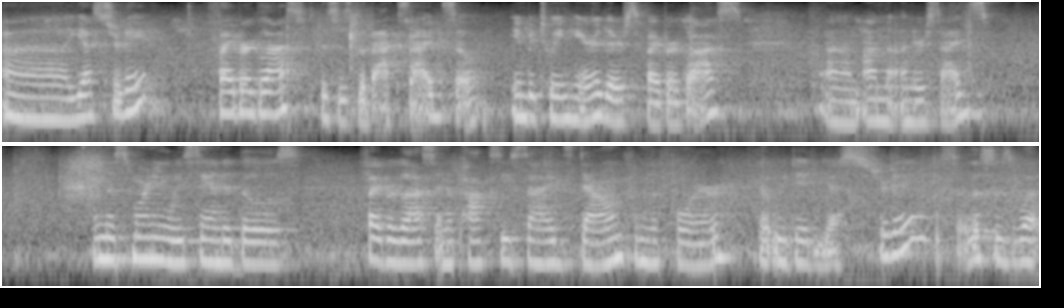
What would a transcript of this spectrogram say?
uh, yesterday, fiberglass. This is the back side, so in between here, there's fiberglass um, on the undersides. And this morning we sanded those fiberglass and epoxy sides down from the four that we did yesterday. So this is what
